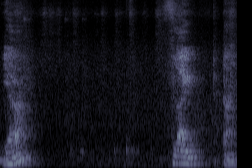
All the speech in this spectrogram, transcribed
या फ़्लाइट टाइम।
